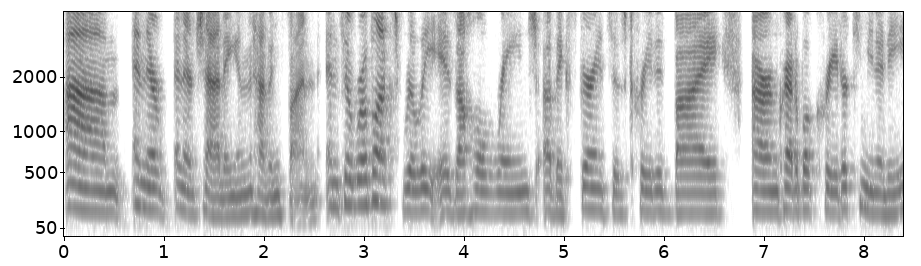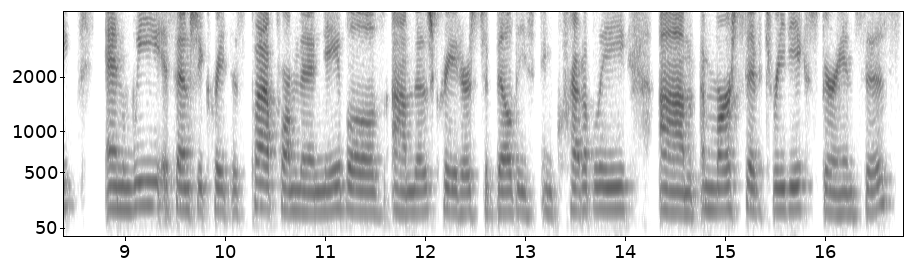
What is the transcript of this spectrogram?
um, and they're and they're chatting and having fun. And so Roblox really is a whole range of experiences created by our incredible creator community. And we essentially create this platform that enables um, those creators to build these incredibly um, immersive 3D experiences.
